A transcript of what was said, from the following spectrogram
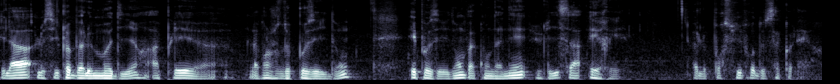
Et là, le cyclope va le maudire, appeler euh, la vengeance de Poséidon, et Poséidon va condamner Ulysse à errer, va le poursuivre de sa colère.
